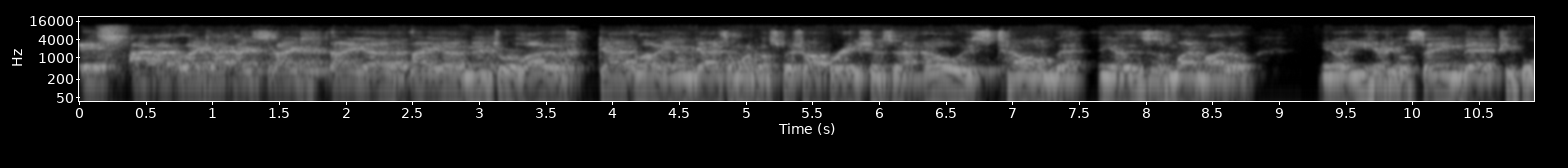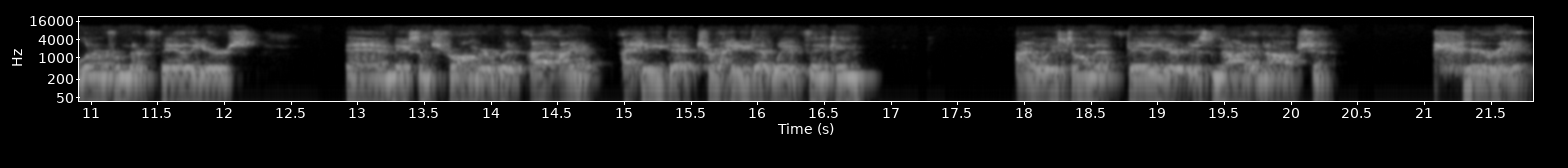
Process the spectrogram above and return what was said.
it, I, I like I I I uh, I uh, mentor a lot of guy, a lot of young guys. I want to go in special operations, and I always tell them that you know this is my motto. You know, you hear people saying that people learn from their failures and makes them stronger, but I I, I hate that I hate that way of thinking. I always tell them that failure is not an option. Period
